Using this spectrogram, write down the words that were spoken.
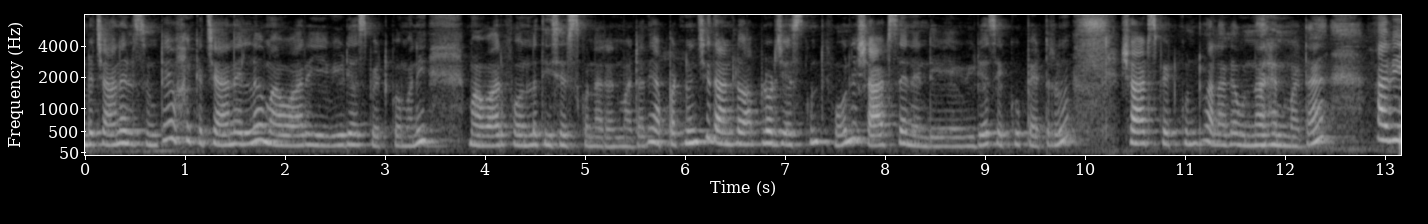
రెండు ఛానల్స్ ఉంటే ఒక ఛానల్లో మా వారు ఈ వీడియోస్ పెట్టుకోమని మా వారు ఫోన్లో తీసేసుకున్నారనమాట అది అప్పటి నుంచి దాంట్లో అప్లోడ్ చేసుకుంటూ ఓన్లీ షార్ట్సేనండి వీడియోస్ ఎక్కువ పెట్టరు. షార్ట్స్ పెట్టుకుంటూ అలాగే ఉన్నారనమాట అవి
